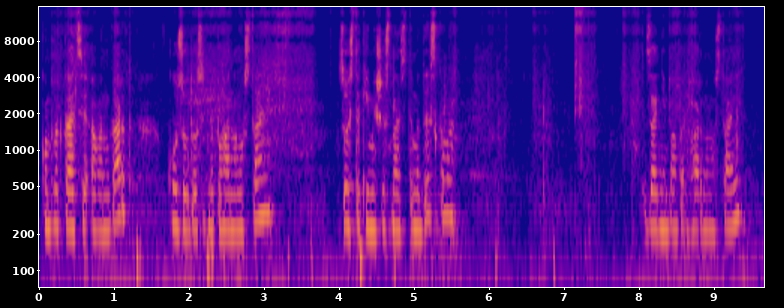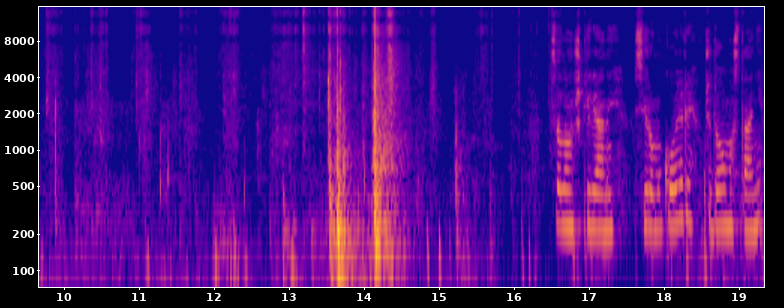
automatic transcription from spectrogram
Комплектація Авангард. Кузов в досить непоганому стані. З ось такими 16 дисками. Задній бампер в гарному стані. Салон шкіряний в сірому кольорі, в чудовому стані.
